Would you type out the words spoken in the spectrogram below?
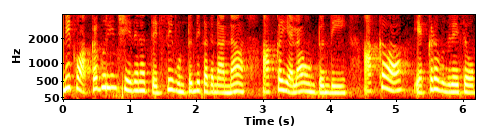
నీకు అక్క గురించి ఏదైనా తెలిసి ఉంటుంది కదా నాన్న? అక్క ఎలా ఉంటుంది? అక్క ఎక్కడ వదిలేసావు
